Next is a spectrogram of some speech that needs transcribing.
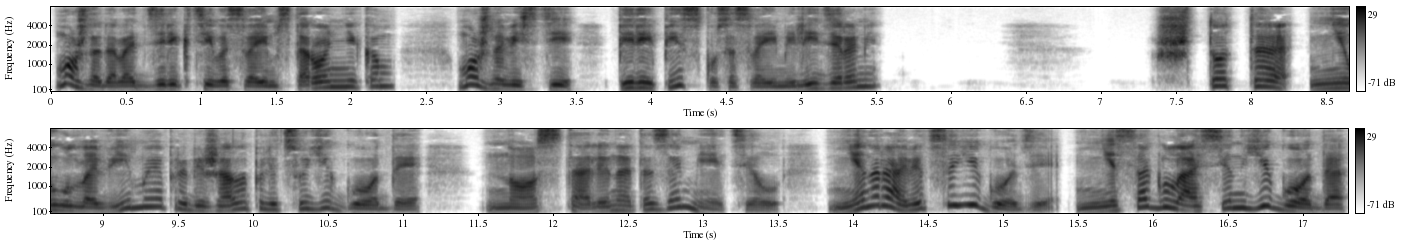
Можно давать директивы своим сторонникам, можно вести переписку со своими лидерами. Что-то неуловимое пробежало по лицу Егоды, но Сталин это заметил. Не нравится Егоде, не согласен Егода,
